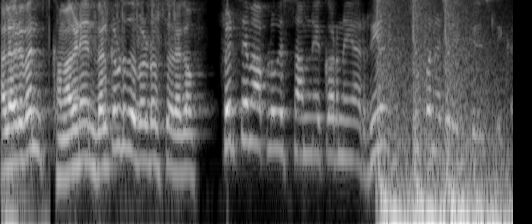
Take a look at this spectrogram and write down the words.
Hello everyone खमागणे and welcome to the world of सोरागम फिर से मैं आप लोगों के सामने एक और नया रियल सुपरनेचुरल एक्सपीरियंस लेकर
